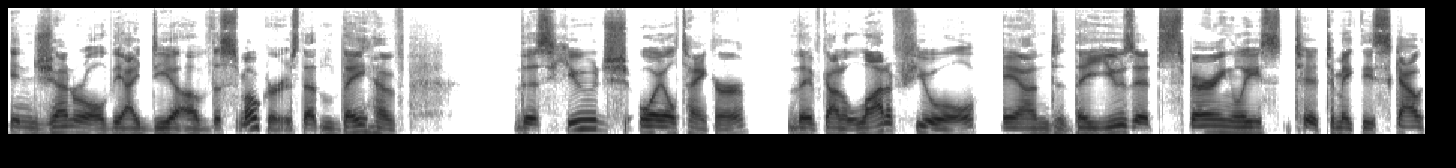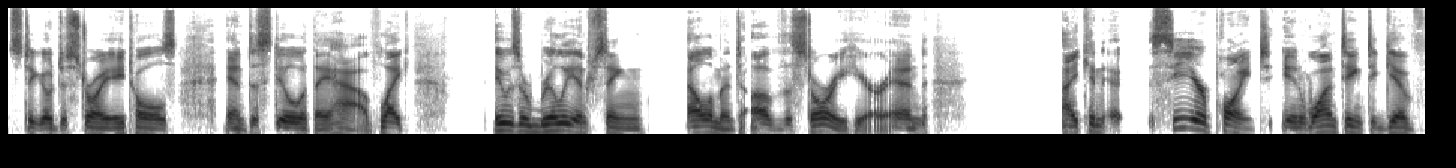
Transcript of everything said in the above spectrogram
in general, the idea of the smokers that they have this huge oil tanker. They've got a lot of fuel and they use it sparingly to, to make these scouts to go destroy atolls and to steal what they have. Like, it was a really interesting element of the story here. And I can see your point in wanting to give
